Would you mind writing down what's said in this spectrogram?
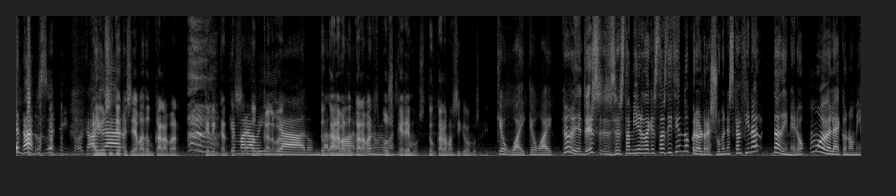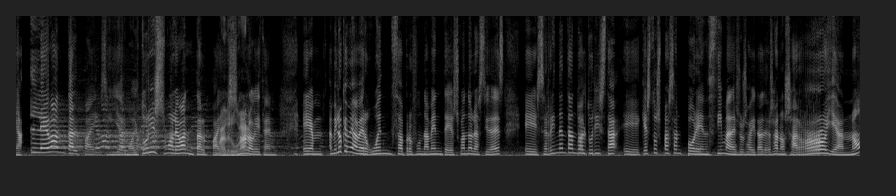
en arsénico, Hay un sitio que se llama Don Calamar, que me encanta. Qué ese, Don Calamar. maravilla, don, Don Calamar, Don Calamar, no os queremos. Don Calamar sí que vamos a ir. Qué guay, qué guay. Claro, entonces es esta mierda que estás diciendo, pero el resumen es que al final da dinero, mueve la economía, levanta el país, Guillermo. El turismo levanta el país, Madrugar. ¿no? Lo que dicen. Eh, a mí lo que me avergüenza profundamente es cuando las ciudades eh, se rinden tanto al turista eh, que estos pasan por encima de sus habitantes, o sea, nos arrollan, ¿no?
